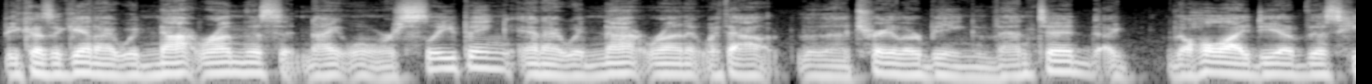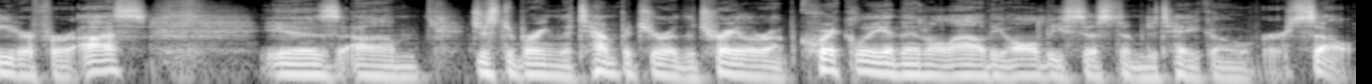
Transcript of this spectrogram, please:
because, again, I would not run this at night when we're sleeping. And I would not run it without the trailer being vented. I, the whole idea of this heater for us is um, just to bring the temperature of the trailer up quickly and then allow the Alde system to take over. So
